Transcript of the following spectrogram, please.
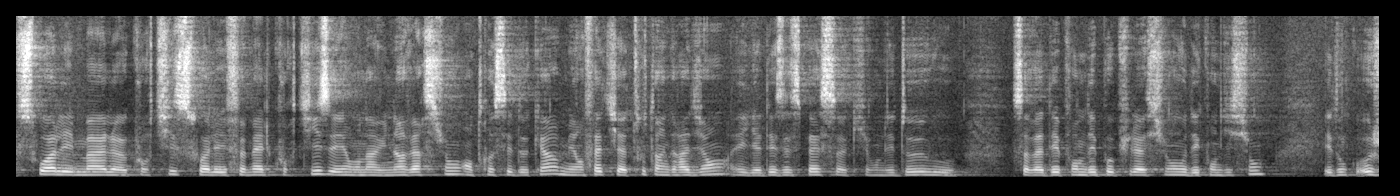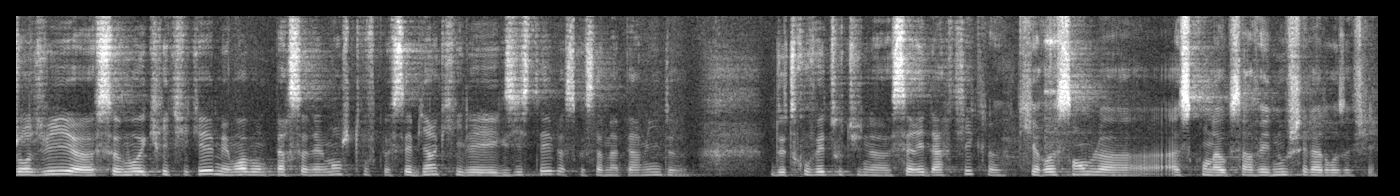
soit les mâles courtisent, soit les femelles courtisent, et on a une inversion entre ces deux cas. Mais en fait, il y a tout un gradient, et il y a des espèces qui ont les deux, où ça va dépendre des populations ou des conditions. Et donc aujourd'hui, euh, ce mot est critiqué, mais moi, bon, personnellement, je trouve que c'est bien qu'il ait existé, parce que ça m'a permis de, trouver toute une série d'articles qui ressemblent à ce qu'on a observé, nous, chez la drosophile.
